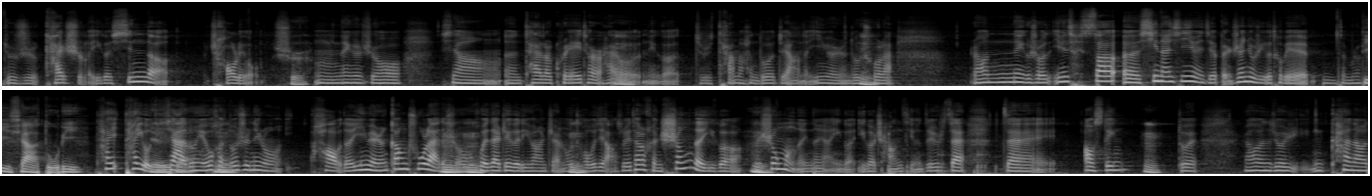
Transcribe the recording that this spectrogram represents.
就是开始了一个新的潮流。是，嗯，那个时候像嗯 Tyler Creator 还有嗯。那个、就是他们很多这样的音乐人都出来。然后那个时候，因为骚呃西南新音乐节本身就是一个特别嗯怎么说，地下独立，它它有地下的东西，有很嗯。多是那种好的音乐人刚出来的时候会在这个地方崭露嗯。头角，所以它是很生的一个嗯。很生猛的那样一个一个场景，这就是在在奥斯汀，嗯，对，然后就你看到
